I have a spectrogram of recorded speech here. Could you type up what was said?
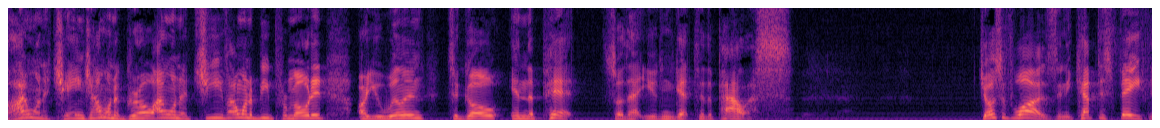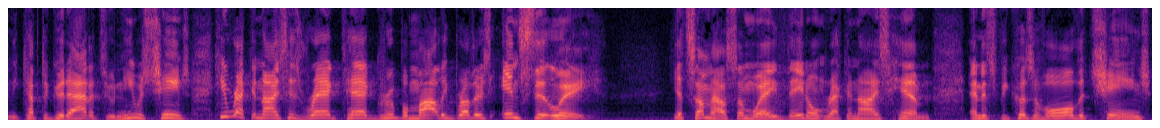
Well, I want to change. I want to grow. I want to achieve. I want to be promoted. Are you willing to go in the pit so that you can get to the palace? Joseph was, and he kept his faith, and he kept a good attitude, and he was changed. He recognized his ragtag group of motley brothers instantly. Yet somehow, some way, they don't recognize him. And it's because of all the change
